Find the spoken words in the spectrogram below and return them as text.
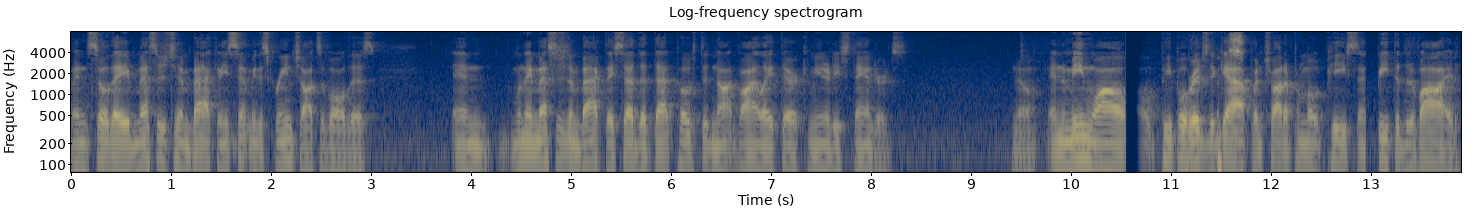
and so they messaged him back and he sent me the screenshots of all this. And when they messaged him back, they said that that post did not violate their community standards. You know, in the meanwhile, people bridge the gap and try to promote peace and beat the divide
